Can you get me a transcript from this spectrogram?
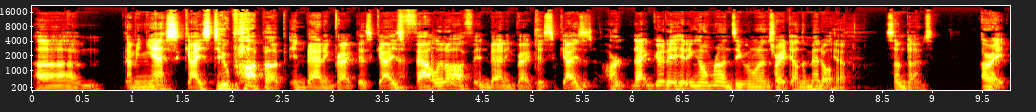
um, I mean, yes, guys do pop up in batting practice. Guys Yeah. foul it off in batting practice. Guys aren't that good at hitting home runs, even when it's right down the middle. Yeah. Sometimes. All right.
